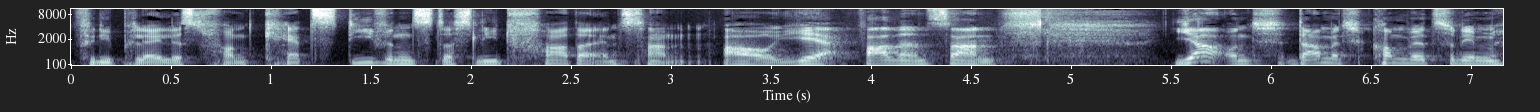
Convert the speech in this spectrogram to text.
für die Playlist von Cat Stevens, das Lied Father and Son. Oh yeah, Father and Son. Ja, und damit kommen wir zu dem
